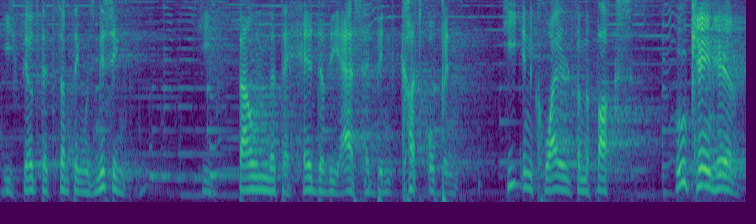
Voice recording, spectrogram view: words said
he felt that something was missing. He found that the head of the ass had been cut open. He inquired from the fox, Who came here?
